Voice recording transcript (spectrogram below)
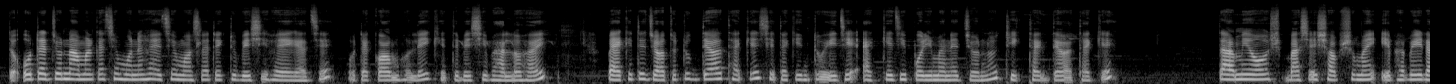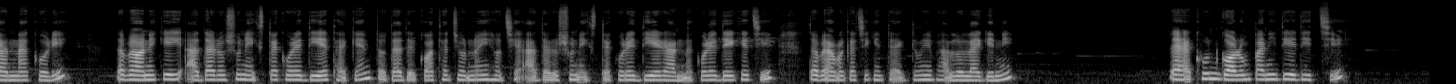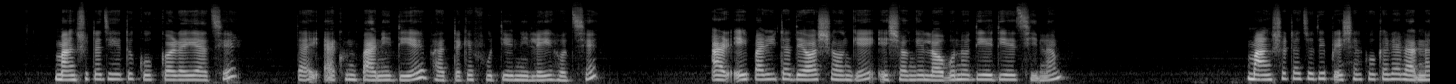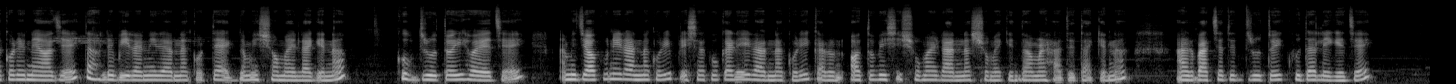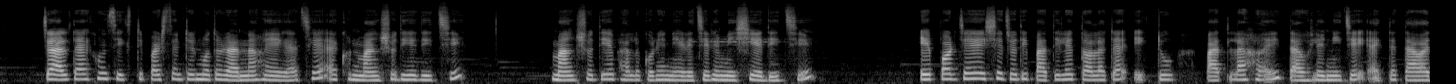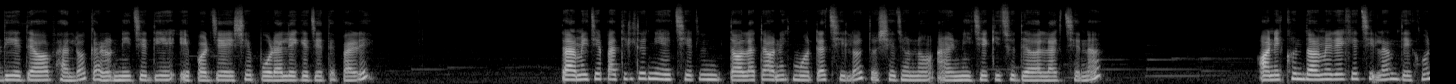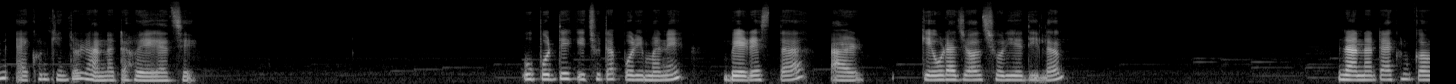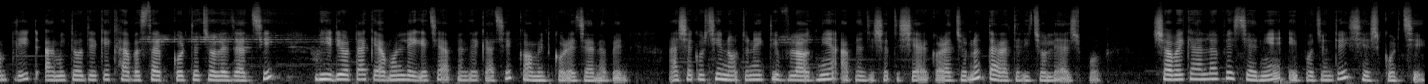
তো ওটার জন্য আমার কাছে মনে হয়েছে মশলাটা একটু বেশি হয়ে গেছে, ওটা কম হলেই খেতে বেশি ভালো হয়। প্যাকেটে যতটুক দেওয়া থাকে, সেটা কিন্তু এই যে এক কেজি পরিমাণের জন্য ঠিকঠাক দেওয়া থাকে। তা আমিও বাসায় সবসময় এভাবেই রান্না করি। তবে অনেকেই আদা, রসুন এক্সট্রা করে দিয়ে থাকেন। তো তাদের কথার জন্যই হচ্ছে আদা, রসুন এক্সট্রা করে দিয়ে রান্না করে দেখেছি। তবে আমার কাছে কিন্তু একদমই ভালো লাগেনি। তা এখন গরম পানি দিয়ে দিচ্ছি। মাংসটা যেহেতু কুক করাই আছে, তাই এখন পানি দিয়ে ভাতটাকে ফুটিয়ে নিলেই হচ্ছে। আর এই পানিটা দেওয়ার সঙ্গে, এর সঙ্গে লবণও দিয়ে দিয়েছিলাম। মাংসটা যদি প্রেশার কুকারে রান্না করে নেওয়া যায়, তাহলে বিরিয়ানি রান্না করতে একদমই সময় লাগে না। খুব দ্রুতই হয়ে যায়। আমি যখনই রান্না করি প্রেশার কুকারেই রান্না করি, কারণ অত বেশি সময় রান্নার সময় কিন্তু আমার হাতে থাকে না, আর বাচ্চাদের দ্রুতই ক্ষুধা লেগে যায়। চালটা এখন সিক্সটি পার্সেন্টের মতো রান্না হয়ে গেছে। এখন মাংস দিয়ে দিচ্ছি। মাংস দিয়ে ভালো করে নেড়ে চেড়ে মিশিয়ে দিচ্ছি। এ পর্যায়ে এসে যদি পাতিলের তলাটা একটু পাতলা হয়, তাহলে নিচে একটা তাওয়া দিয়ে দেওয়া ভালো, কারণ নিচে দিয়ে এ পর্যায়ে এসে পোড়া লেগে যেতে পারে। তো আমি যে পাতিলটা নিয়েছি তলাটা অনেক মোটা ছিল, তো সেজন্য আর নিচে কিছু দেওয়া লাগছে না। অনেকক্ষণ দমে রেখেছিলাম, দেখুন, এখন কিন্তু রান্নাটা হয়ে গেছে। উপর দিয়ে কিছুটা পরিমাণে বেরেস্তা আর কেওড়া জল ছড়িয়ে দিলাম। রান্নাটা এখন কমপ্লিট। আমি তো ওদেরকে খাবার সার্ভ করতে চলে যাচ্ছি। ভিডিওটা কেমন লেগেছে আপনাদের কাছে কমেন্ট করে জানাবেন। আশা করছি নতুন একটি ব্লগ নিয়ে আপনাদের সাথে শেয়ার করার জন্য তাড়াতাড়ি চলে আসব। সবাইকে আল্লাহ হাফেজ জানিয়ে এই পর্যন্তই শেষ করছি।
